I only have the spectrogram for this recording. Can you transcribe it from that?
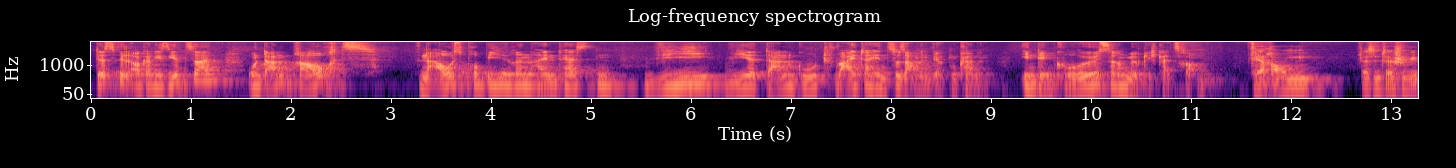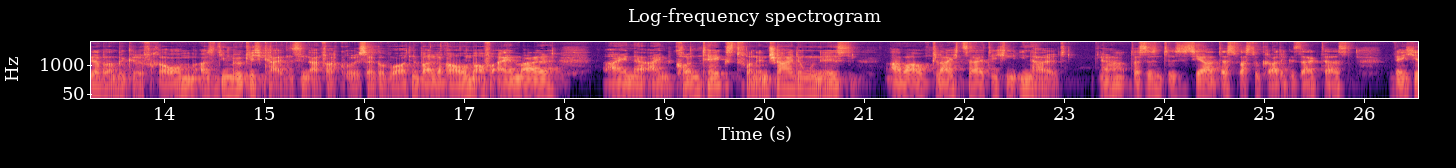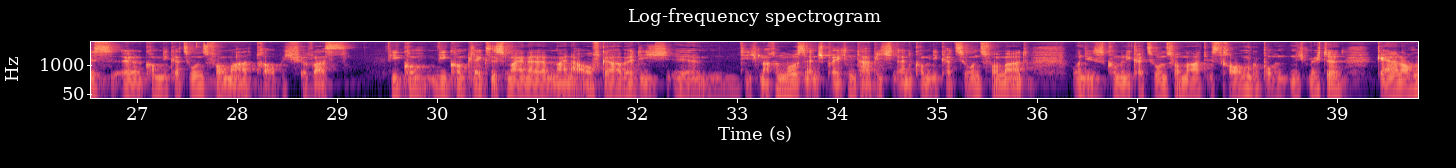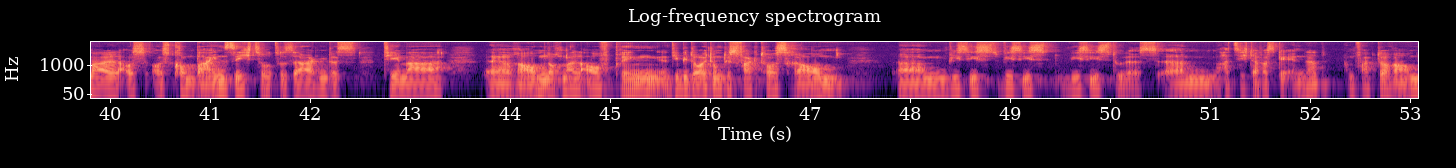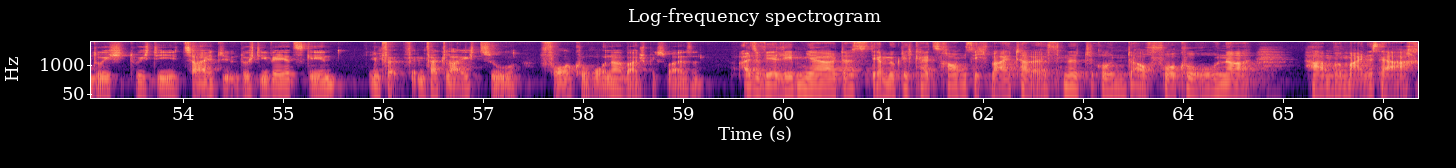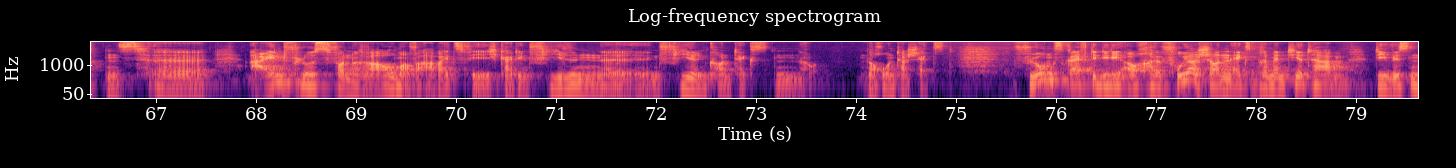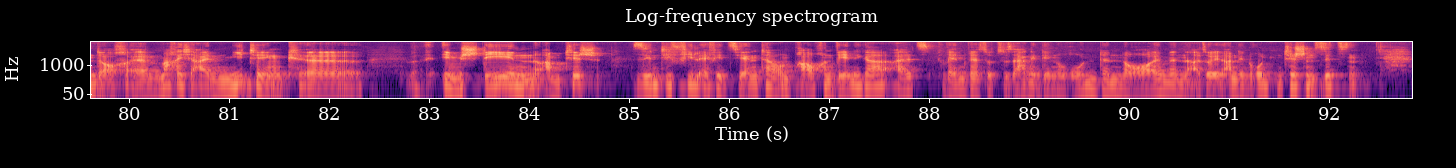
Das will organisiert sein und dann braucht's ein Ausprobieren, ein Testen, wie wir dann gut weiterhin zusammenwirken können in dem größeren Möglichkeitsraum. Der Raum, da sind wir schon wieder beim Begriff Raum. Also die Möglichkeiten sind einfach größer geworden, weil Raum auf einmal eine, ein Kontext von Entscheidungen ist, aber auch gleichzeitig ein Inhalt. Ja, das ist, das ist ja das, was du gerade gesagt hast. Welches äh, Kommunikationsformat brauche ich für was? Wie, kom wie komplex ist meine, meine Aufgabe, die ich, äh, die ich machen muss. Entsprechend habe ich ein Kommunikationsformat und dieses Kommunikationsformat ist raumgebunden. Ich möchte gerne nochmal aus, aus Combine-Sicht sozusagen das Thema äh, Raum nochmal aufbringen, die Bedeutung des Faktors Raum. Ähm, wie, siehst, wie, siehst, wie siehst du das? Ähm, hat sich da was geändert am Faktor Raum durch, durch die Zeit, durch die wir jetzt gehen, im, Ver im Vergleich zu vor Corona beispielsweise? Also wir erleben ja, dass der Möglichkeitsraum sich weiter öffnet und auch vor Corona haben wir meines Erachtens äh, Einfluss von Raum auf Arbeitsfähigkeit in vielen, äh, in vielen Kontexten noch unterschätzt. Führungskräfte, die auch äh, früher schon experimentiert haben, die wissen doch, äh, mache ich ein Meeting äh, im Stehen am Tisch, sind die viel effizienter und brauchen weniger, als wenn wir sozusagen in den runden Räumen, also an den runden Tischen sitzen.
